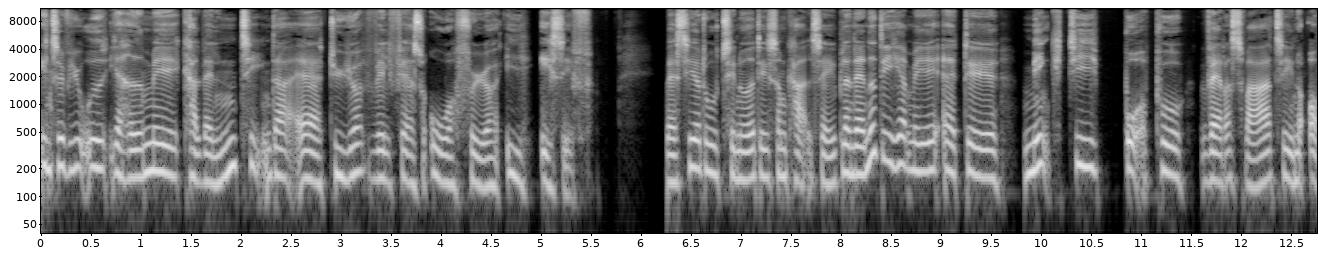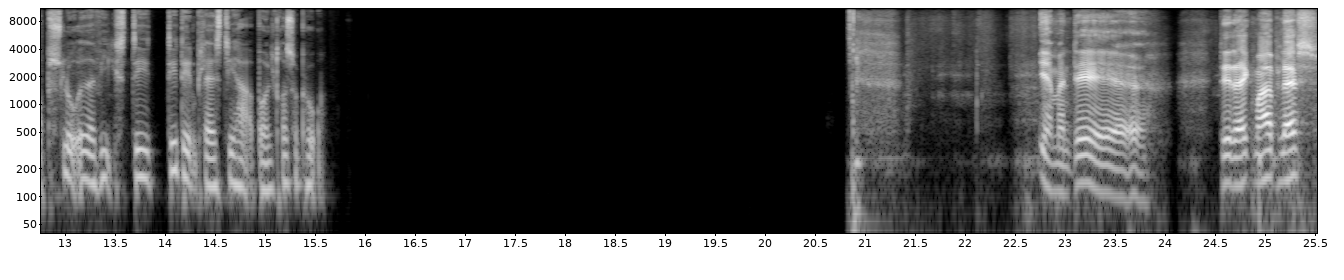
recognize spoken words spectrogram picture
interviewet, jeg havde med Karl Valentin, der er dyrevelfærdsordfører i SF. Hvad siger du til noget af det, som Karl sagde? Blandt andet det her med, at øh, mink, de bor på, hvad der svarer til en opslået avis. Det, det er den plads, de har at boldre sig på. Jamen, det, det er der ikke meget plads.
